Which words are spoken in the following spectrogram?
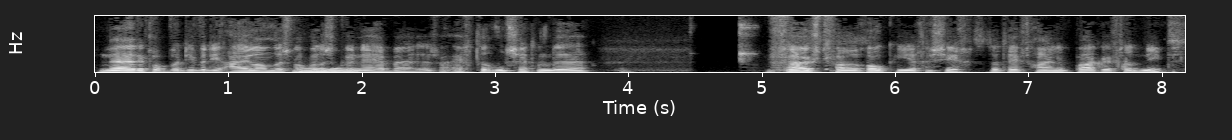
Nee, dat klopt. Wat die, wat die eilanders nog wel eens mm. kunnen hebben, dat is wel echt een ontzettende vuist van rook in je gezicht. Dat heeft Highland Park heeft dat niet.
